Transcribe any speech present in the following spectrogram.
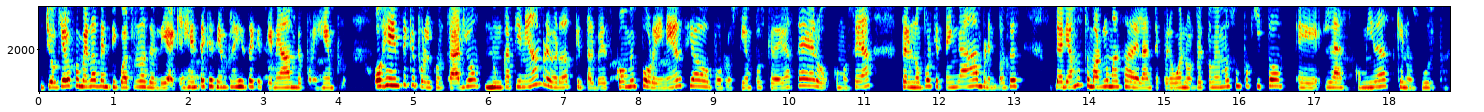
yo quiero comer las 24 horas del día, que hay gente que siempre dice que tiene hambre, por ejemplo, O gente que por el contrario nunca tiene hambre, ¿verdad? Que tal vez come por inercia o por los tiempos que debe hacer o como sea, pero no porque tenga hambre. Entonces, deberíamos tomarlo más adelante. Pero bueno, retomemos un poquito eh, las comidas que nos gustan.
